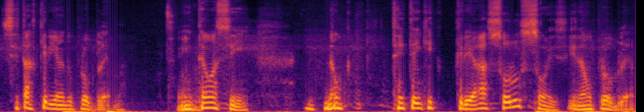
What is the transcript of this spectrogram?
você está criando problema. Sim. Então, assim, não tem, tem que criar soluções e não problema.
